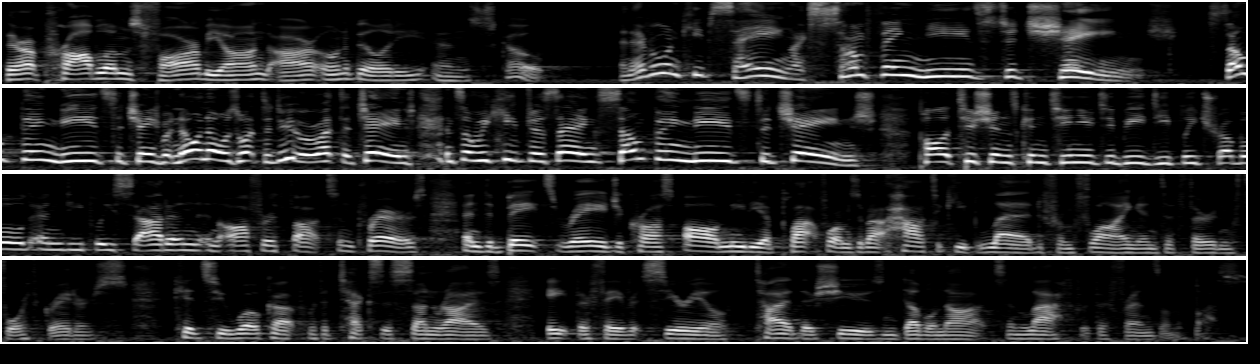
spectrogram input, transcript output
There are problems far beyond our own ability and scope. And everyone keeps saying, like, something needs to change. Something needs to change, but no one knows what to do or what to change. And so we keep just saying, something needs to change. Politicians continue to be deeply troubled and deeply saddened and offer thoughts and prayers. And debates rage across all media platforms about how to keep lead from flying into third and fourth graders. Kids who woke up with a Texas sunrise, ate their favorite cereal, tied their shoes in double knots, and laughed with their friends on the bus.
